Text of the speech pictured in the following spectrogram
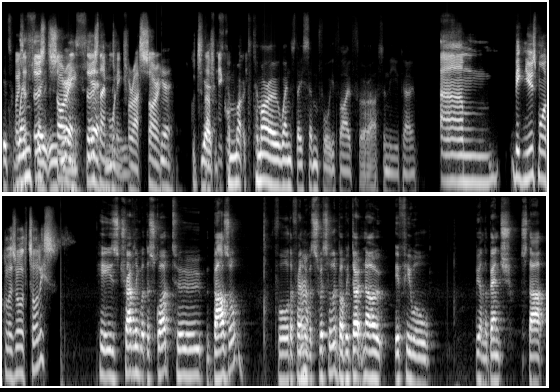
it's or is it Wednesday. Thursday? evening. Sorry, Yeah, Thursday yeah. morning for us. Sorry, Yeah. good stuff, it's Nico. tomorrow, tomorrow, Wednesday, seven forty-five for us in the UK. Um, big news, Michael, as well with Tzolis. He's travelling with the squad to Basel for the friendly Ah. with Switzerland, but we don't know if he will be on the bench, start.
